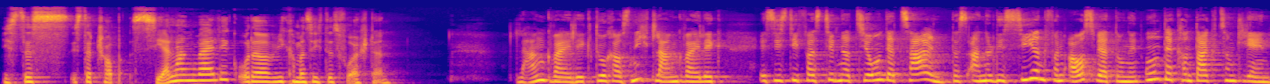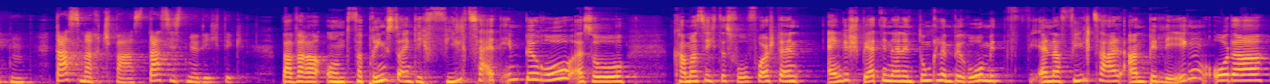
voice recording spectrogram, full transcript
Ist, das, ist der Job sehr langweilig oder wie kann man sich das vorstellen? Langweilig, durchaus nicht langweilig. Es ist die Faszination der Zahlen, das Analysieren von Auswertungen und der Kontakt zum Klienten. Das macht Spaß, das ist mir wichtig. Barbara, und verbringst du eigentlich viel Zeit im Büro? Also kann man sich das so vorstellen, eingesperrt in einem dunklen Büro mit einer Vielzahl an Belegen oder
